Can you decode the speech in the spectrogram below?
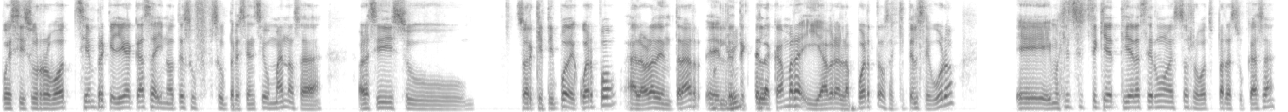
pues si su robot siempre que llega a casa y note su, su presencia humana, o sea, ahora sí su, su arquetipo de cuerpo a la hora de entrar, él detecte la cámara y abra la puerta, o sea, quite el seguro, eh, imagínese si usted quiere hacer uno de estos robots para su casa,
